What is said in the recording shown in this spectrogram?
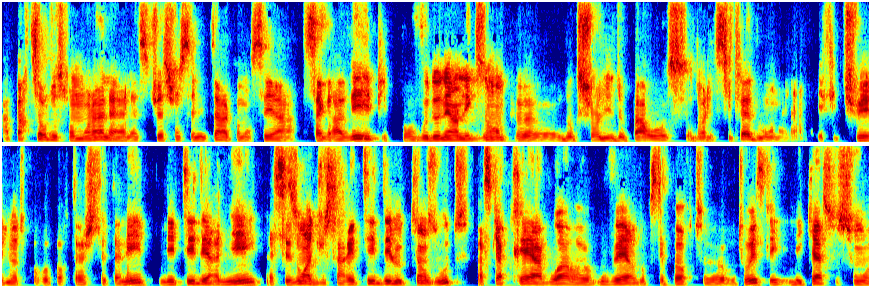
à partir de ce moment-là, la, la, situation sanitaire a commencé à s'aggraver. Et puis, pour vous donner un exemple, euh, donc sur l'île de Paros, dans les Cyclades, où on a effectué notre reportage cette année, l'été dernier, la saison a dû s'arrêter dès le 15 août, parce qu'après avoir euh, ouvert donc ses portes euh, aux touristes, les, les, cas se sont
